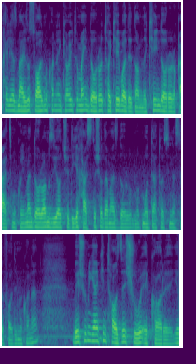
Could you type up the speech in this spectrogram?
خیلی از مریضا سوال می‌کنن که آیا تو من این دارو رو تا کی باید ادامه بدم؟ کی این دارو رو قطع می‌کنی؟ من داروام زیاد شد دیگه خسته شدم از دارو مدت هاست استفاده می‌کنم. بهشون میگم که این تازه شروع کاره. یه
